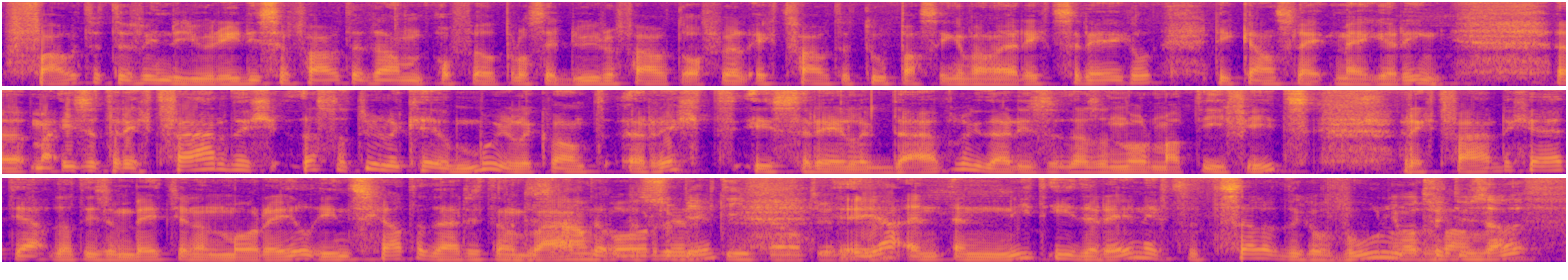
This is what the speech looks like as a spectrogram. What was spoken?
fouten te vinden, juridische fouten dan, ofwel procedurefouten, ofwel echt foute toepassingen van een rechtsregel. Die kans lijkt mij gering. Uh, maar is het rechtvaardig? Dat is natuurlijk heel moeilijk, want recht is redelijk duidelijk. Dat is, dat is een normatief iets. Rechtvaardigheid, ja, dat is een beetje een moreel inschatten. Daar zit een waardeoordeel subjectief, natuurlijk. Ja, en, en niet iedereen heeft hetzelfde gevoel. En wat vindt u zelf?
